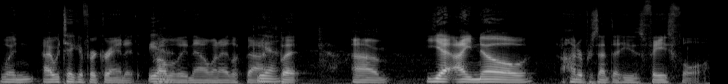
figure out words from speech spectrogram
when I would take it for granted Yeah. probably now when I look back. Yeah. But um, yeah, I know 100% that he's faithful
